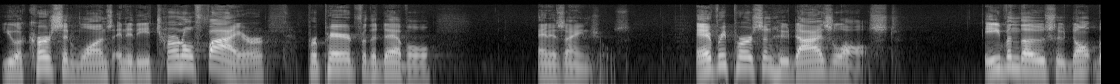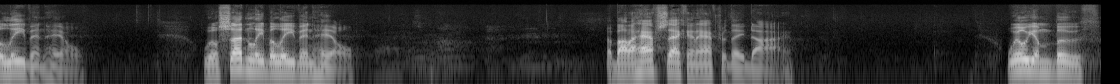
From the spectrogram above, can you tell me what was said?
you accursed ones, into the eternal fire prepared for the devil and his angels. Every person who dies lost, even those who don't believe in hell, will suddenly believe in hell about a half second after they die. William Booth,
